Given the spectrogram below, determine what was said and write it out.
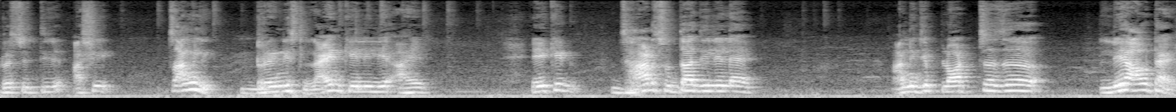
प्रसिद्धी अशी चांगली ड्रेनेज लाईन केलेली आहे. एक एक झाड सुद्धा दिलेलं आहे. आणि जे प्लॉटचं जे लेआउट आहे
